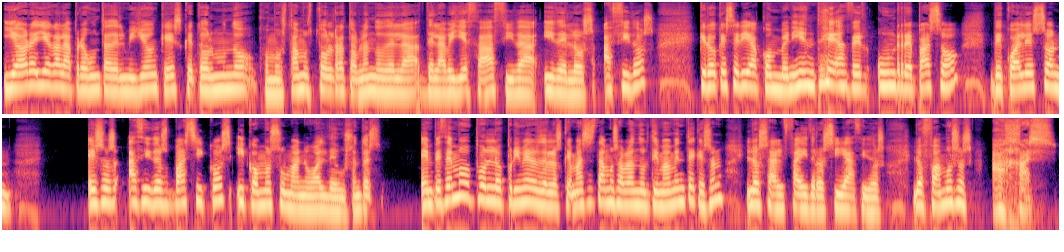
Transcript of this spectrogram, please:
y ahora llega la pregunta del millón, que es que todo el mundo, como estamos todo el rato hablando de la, de la belleza ácida y de los ácidos, creo que sería conveniente hacer un repaso de cuáles son esos ácidos básicos y cómo es su manual de uso. Entonces, empecemos por los primeros de los que más estamos hablando últimamente, que son los alfa-hidroxiácidos, los famosos ajas.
